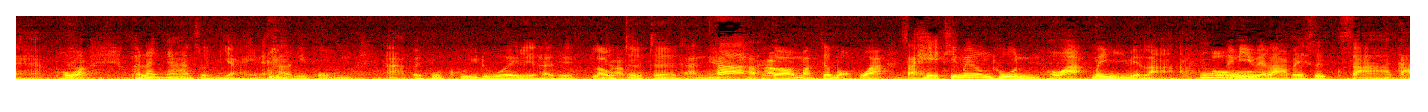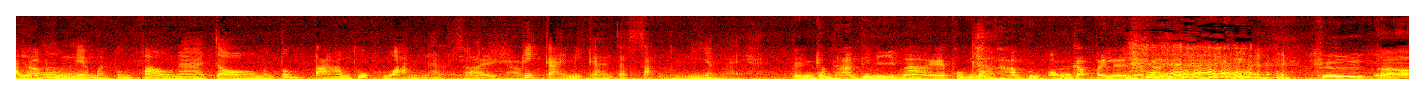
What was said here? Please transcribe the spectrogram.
นะฮะเพราะว่าพนักงานส่วนใหญ่เนยถ้าที่ผมอ่าไปพูดคุยด้วยหรือถ้าที่เราครับเจอเจอกันเนยค่ะนะครับครับก็มักจะบอกว่าสาเหตุที่ไม่ลงทุน เพราะว่าไม่มีเวลาอืมไม่มีเวลาไปศึกษาการลงทุนครับเนี่ยมันต้องเฝ้าหน้าจอมันต้องตามทุกวันอะไรอย่างใช่เงี้ยครับพี่ไก่มีการจัดสรรตรงนี้ยังไงฮะ เป็นคำถามที่ดีมากนะผมต้องครับถามคุณอ๋องกลับไปเลยแล้วกันคือเอ่อ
